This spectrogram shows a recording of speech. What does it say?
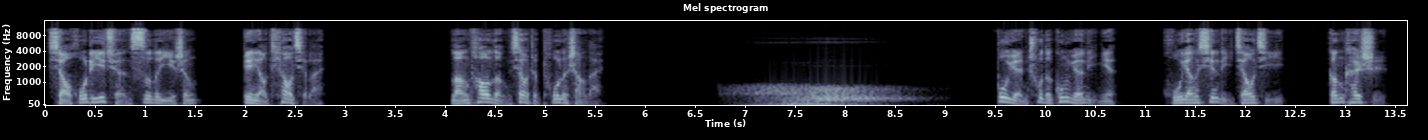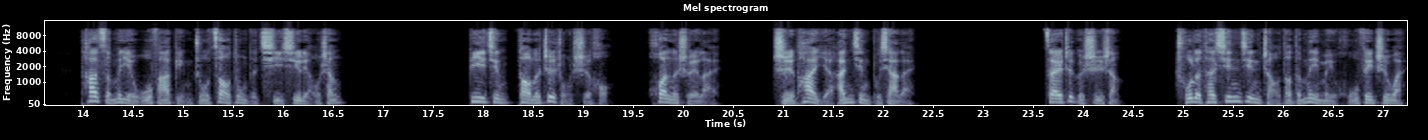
小狐狸犬嘶了一声，便要跳起来。朗涛冷笑着扑了上来。不远处的公园里面，胡杨心里焦急。刚开始，他怎么也无法屏住躁动的气息疗伤。毕竟到了这种时候，换了谁来，只怕也安静不下来。在这个世上，除了他新近找到的妹妹胡飞之外，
